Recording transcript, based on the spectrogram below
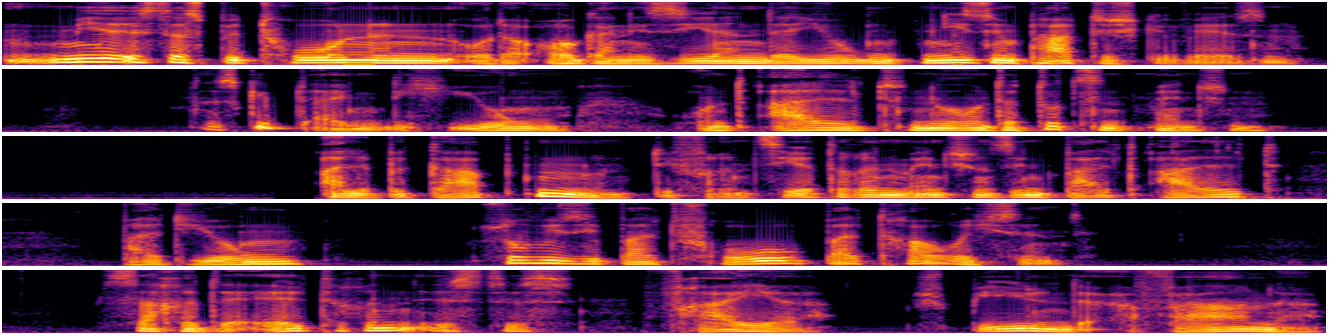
Mir ist das Betonen oder Organisieren der Jugend nie sympathisch gewesen. Es gibt eigentlich jung und alt nur unter Dutzend Menschen. Alle begabten und differenzierteren Menschen sind bald alt, bald jung, so wie sie bald froh, bald traurig sind. Sache der Älteren ist es, freier, spielender, erfahrener,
